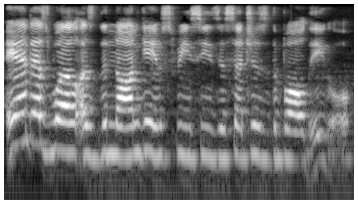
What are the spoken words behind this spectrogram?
and as well as the non-game species such as the bald eagle.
